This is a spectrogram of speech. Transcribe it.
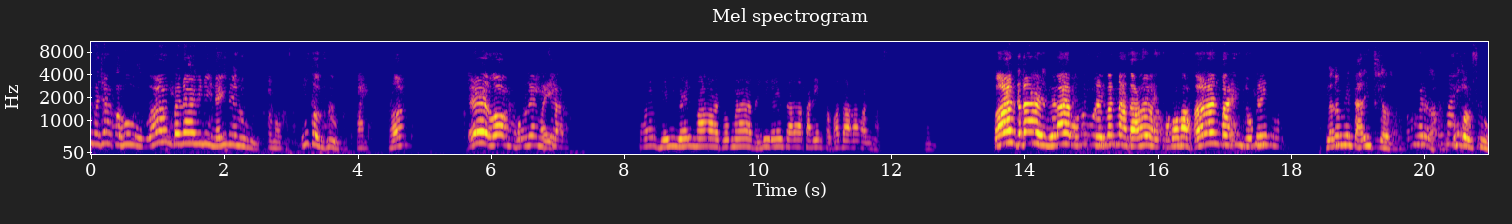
મજા કહું આમ બનાવીને નહીં મેલું હું કહું છું હા એ રોમ હોલે મજા. ભેગી ગઈ માં જોગમાં ભેગી ગઈ તારા કાર્ય સફળતા લાવવાની પણ કદાચ વેળાએ બોલું રવિવારના દાડે અને મારી છોકરી જન્મની તારીખ છે. હું કહું છું?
